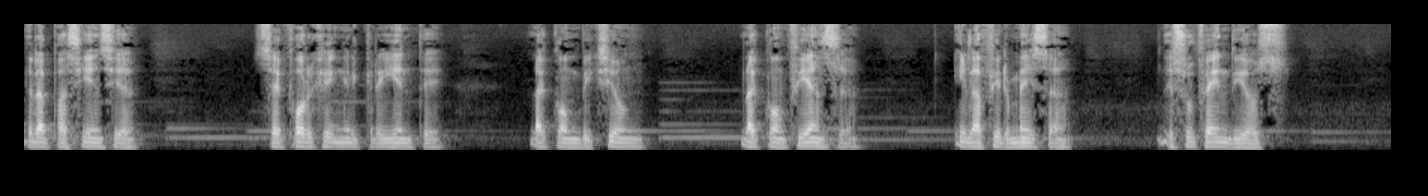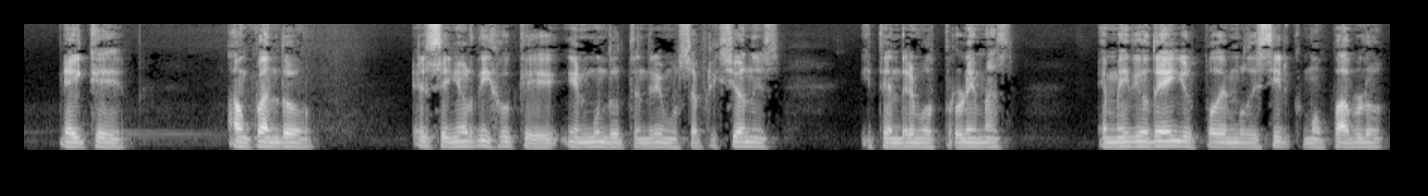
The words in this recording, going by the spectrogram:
de la paciencia, se forja en el creyente la convicción, la confianza y la firmeza de su fe en Dios. Y que, aun cuando el Señor dijo que en el mundo tendremos aflicciones y tendremos problemas, en medio de ellos podemos decir, como Pablo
